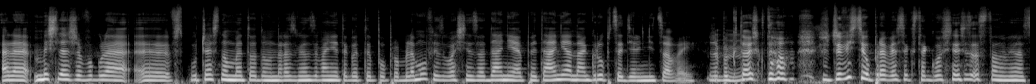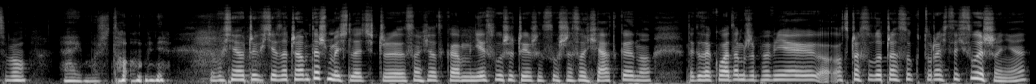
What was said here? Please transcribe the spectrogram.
Ale myślę, że w ogóle y, współczesną metodą na rozwiązywanie tego typu problemów jest właśnie zadanie pytania na grupce dzielnicowej. Żeby Mhm. ktoś, kto rzeczywiście uprawia seks tak głośno, się zastanowił nad sobą, hej, może to o mnie. No właśnie oczywiście zaczęłam też myśleć, czy sąsiadka mnie słyszy, czy jeszcze słyszę sąsiadkę. No tak zakładam, że pewnie od czasu do czasu któraś coś słyszy, nie?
